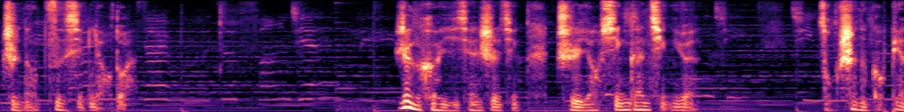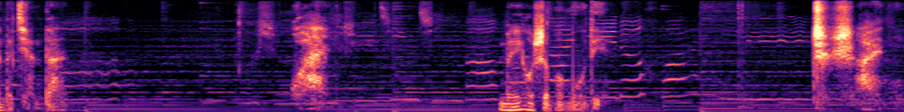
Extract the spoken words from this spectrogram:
只能自行了断。任何一件事情，只要心甘情愿，总是能够变得简单。我爱你，没有什么目的，只是爱你。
